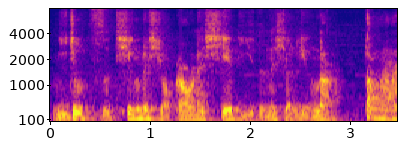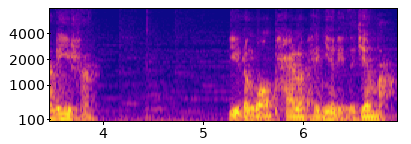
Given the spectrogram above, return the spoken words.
你就只听着小高那鞋底子那小铃铛当的一声。李正光拍了拍聂磊的肩膀：“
